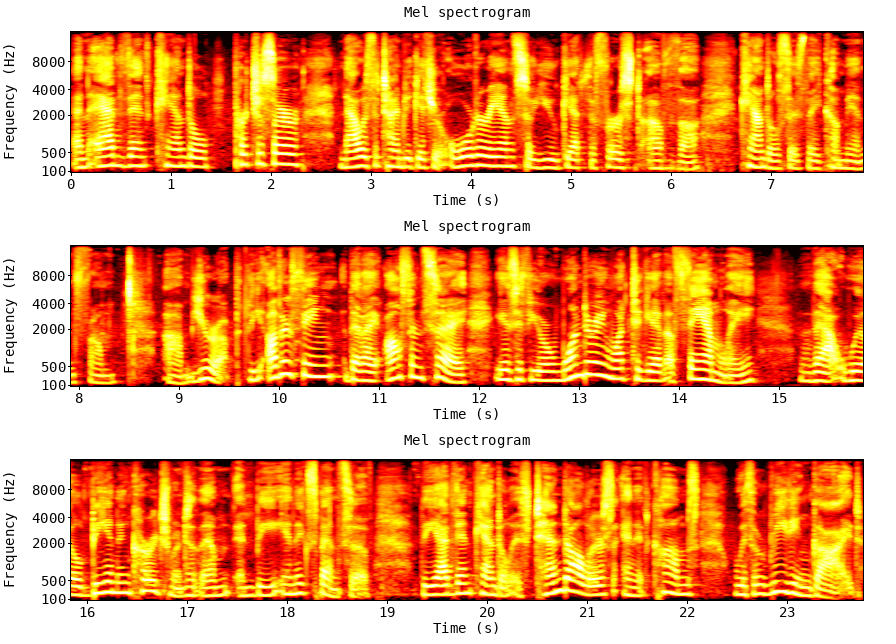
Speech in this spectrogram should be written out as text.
an Advent candle purchaser, now is the time to get your order in so you get the first of the candles as they come in from um, Europe. The other thing that I often say is if you're wondering what to get a family that will be an encouragement to them and be inexpensive, the Advent candle is $10 and it comes with a reading guide.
